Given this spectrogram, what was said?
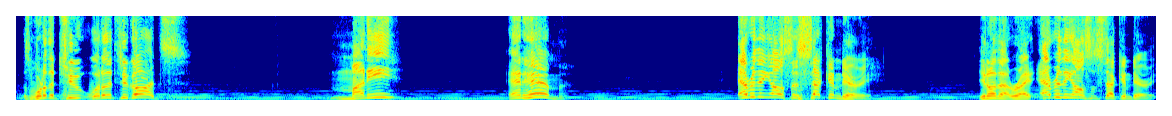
Because what are the two what are the two gods? Money and him. Everything else is secondary. You know that, right? Everything else is secondary.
